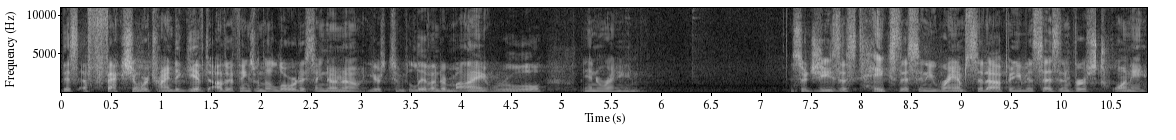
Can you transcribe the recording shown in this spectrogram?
this affection we're trying to give to other things when the Lord is saying, No, no, you're to live under my rule and reign. And so Jesus takes this and he ramps it up and even says in verse 20,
